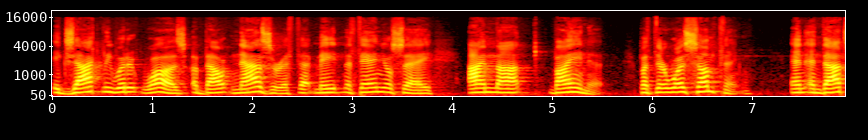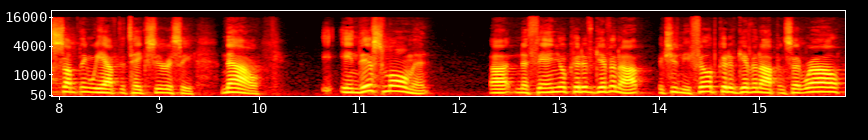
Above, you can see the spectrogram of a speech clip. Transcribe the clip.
exactly what it was about Nazareth that made Nathanael say, I'm not buying it. But there was something. And, and that's something we have to take seriously. Now, in this moment, uh, Nathanael could have given up, excuse me, Philip could have given up and said, Well,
